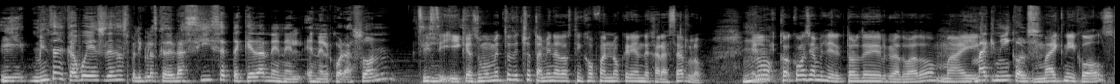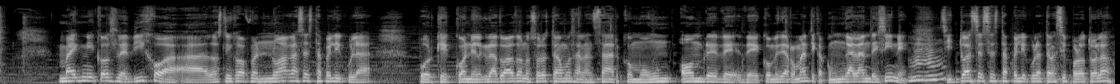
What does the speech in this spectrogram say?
Y Midnight Cowboy es de esas películas que de verdad sí se te quedan en el, en el corazón. Sí, sí, y que en su momento, de hecho, también a Dustin Hoffman no querían dejar hacerlo. No. ¿cómo- ¿Cómo se llama el director del graduado? Mike, Mike Nichols. Mike Nichols. Mike Nichols le dijo a, a Dustin Hoffman, no hagas esta película porque con el graduado nosotros te vamos a lanzar como un hombre de, de comedia romántica, como un galán de cine. Si tú haces esta película te vas a ir por otro lado.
